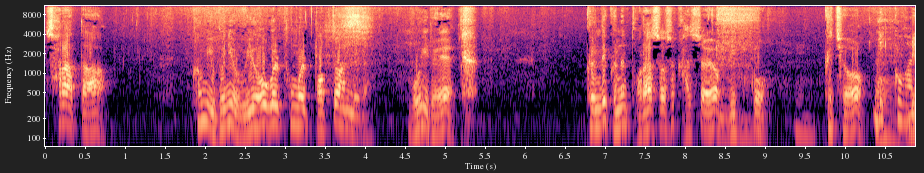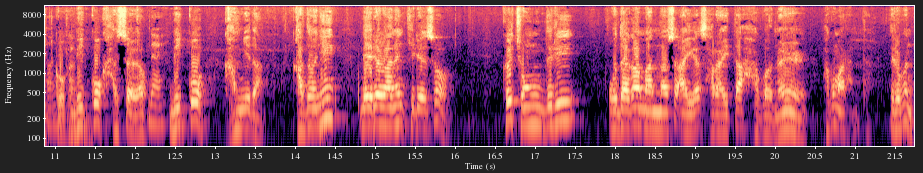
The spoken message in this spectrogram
살았다. 그럼 이분이 의혹을 품을 법도 합니다. 뭐 이래. 그런데 그는 돌아서서 갔어요. 믿고. 그쵸? 믿고 가더니. 믿고 가. 믿고 갔어요. 네. 믿고 갑니다. 가더니 내려가는 길에서 그 종들이 오다가 만나서 아이가 살아있다 하거늘 하고 말합니다. 여러분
